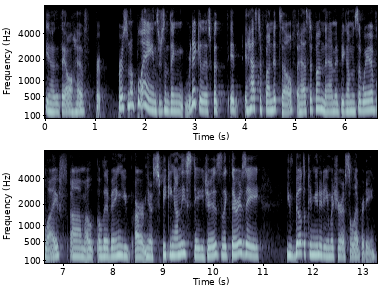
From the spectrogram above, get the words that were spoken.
you know, that they all have per- personal planes or something ridiculous, but it, it has to fund itself. It has to fund them. It becomes a way of life, um, a, a living. You are, you know, speaking on these stages. Like there is a, you've built a community in which you're a celebrity.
